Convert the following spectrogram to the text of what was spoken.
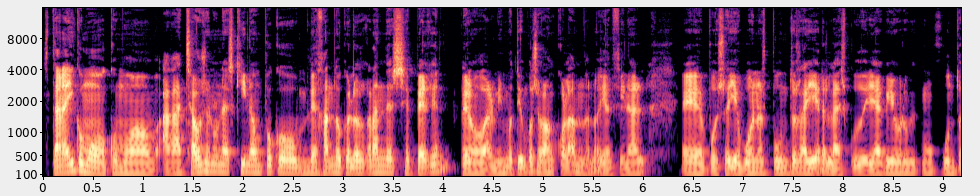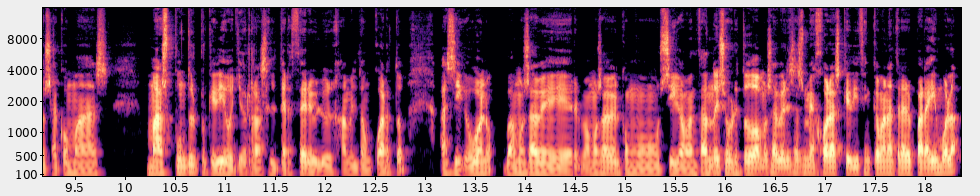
Están ahí como, como agachados en una esquina, un poco dejando que los grandes se peguen, pero al mismo tiempo se van colando, ¿no? Y al final, eh, pues oye, buenos puntos ayer. La escudería que yo creo que conjunto sacó más, más puntos, porque digo, George Russell tercero y Lewis Hamilton cuarto. Así que bueno, vamos a ver, vamos a ver cómo sigue avanzando y sobre todo vamos a ver esas mejoras que dicen que van a traer para Imola,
